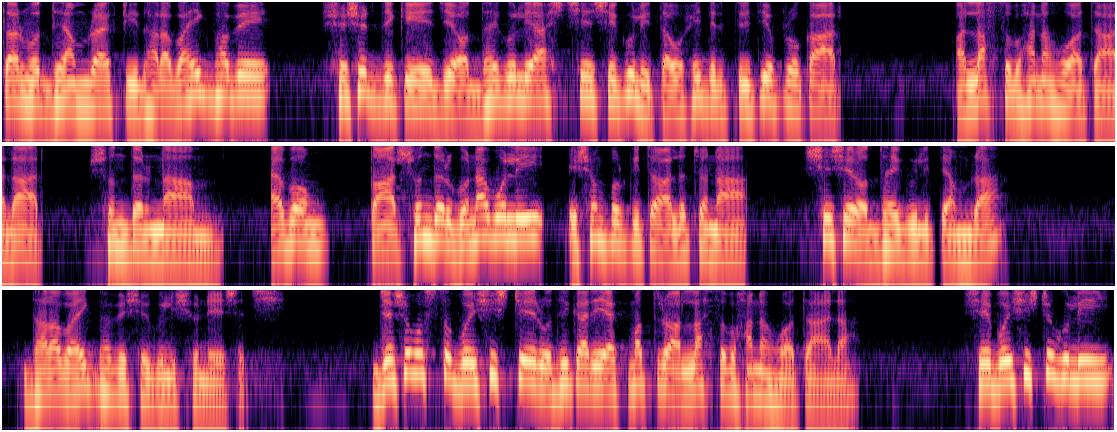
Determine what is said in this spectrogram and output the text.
তার মধ্যে আমরা একটি ধারাবাহিকভাবে শেষের দিকে যে অধ্যায়গুলি আসছে, সেগুলি তাওহিদের তৃতীয় প্রকার, আল্লাহ সুবাহানা হুয়া তালার সুন্দর নাম এবং তার সুন্দর গুণাবলী এ সম্পর্কিত আলোচনা শেষের অধ্যায়গুলিতে আমরা ধারাবাহিকভাবে সেগুলি শুনে এসেছি। যে সমস্ত বৈশিষ্ট্যের অধিকারী একমাত্র আল্লাহ সুবাহানা হুয়া তালা সে বৈশিষ্ট্যগুলি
